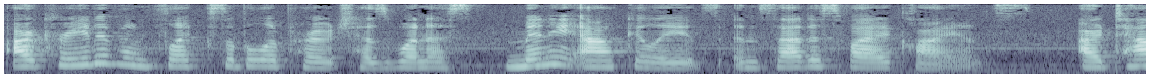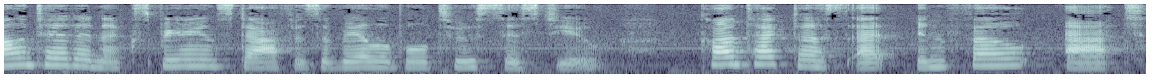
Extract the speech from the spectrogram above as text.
Our creative and flexible approach has won us many accolades and satisfied clients. Our talented and experienced staff is available to assist you Contact us at info at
